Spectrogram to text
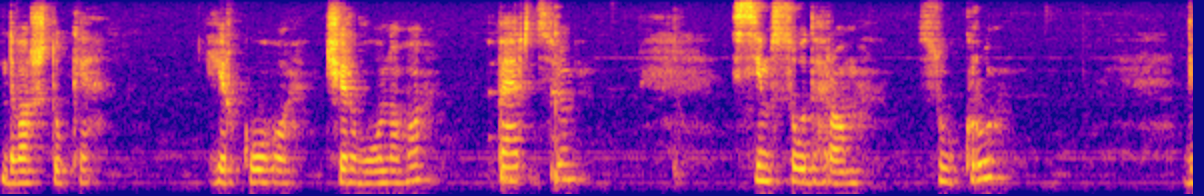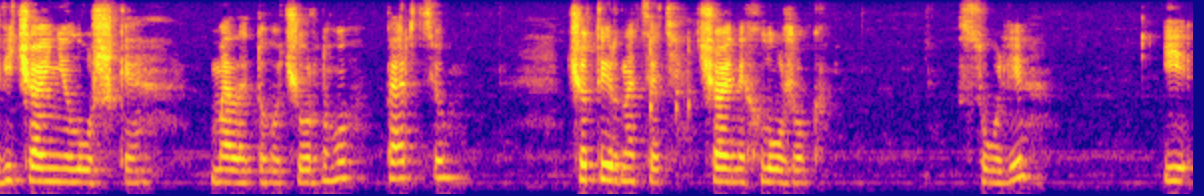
2 штуки гіркого червоного перцю, 700 грам цукру, 2 чайні ложки мелитого чорного перцю, 14 чайних ложок солі і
